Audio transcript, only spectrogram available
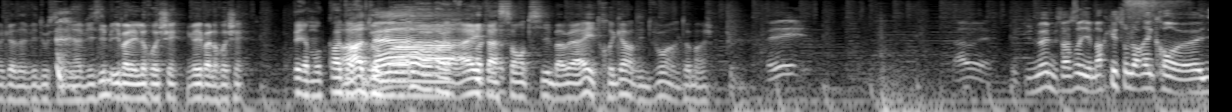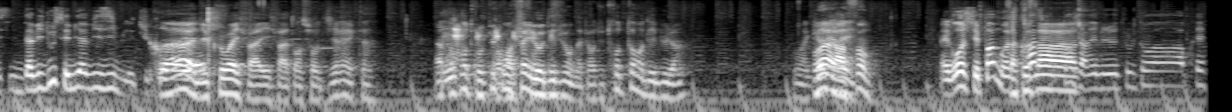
Regarde la vidéo, c'est bien invisible, il va aller le rusher. Regarde, il va le rusher. Il y a mon cadavre. Ah, dommage. Ah, Ah, il t'a senti. Bah ouais, ah, il te regarde, il te voit, hein, dommage. Et... Ah ouais. Et puis même, de toute façon, il est marqué sur leur écran. euh, Davidou, c'est bien visible. Tu crois Ouais, euh, du coup, ouais, il fait, il fait attention direct. Hein. Ah, par contre, faut plus qu'on faille au début, on a perdu trop de temps au début là. On a Ouais, à galéré. fond. Mais gros, je sais pas, moi, Ça je cause trace la- j'arrive tout le temps après.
